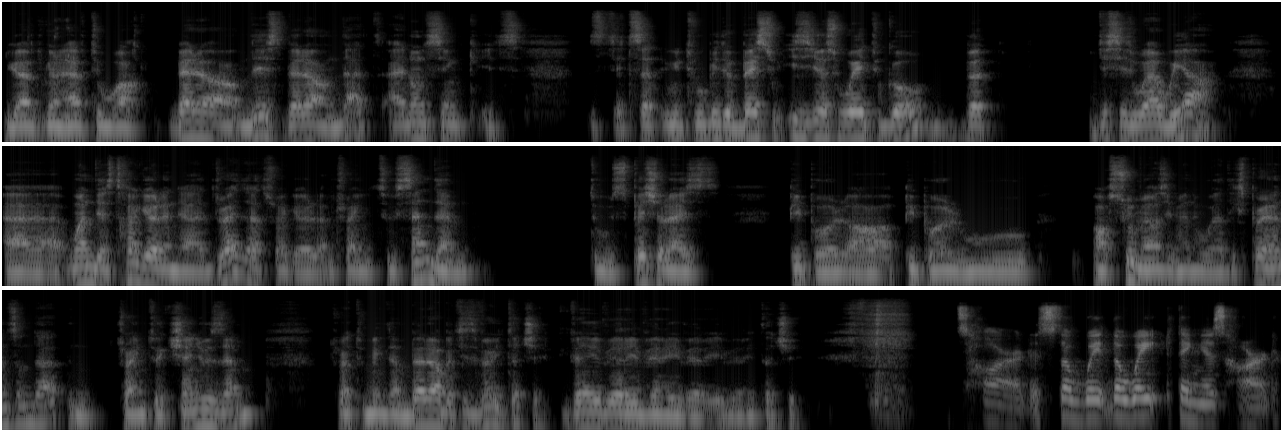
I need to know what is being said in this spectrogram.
You are going to have to work better on this, better on that. I don't think it's it's a, it will be the best, easiest way to go. But this is where we are. Uh, when they struggle and they address that struggle, I'm trying to send them to specialized people or people who are swimmers even who had experience on that and trying to exchange with them try to make them better but it's very touchy very very very very very touchy. It's hard. It's the weight the weight thing is hard.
